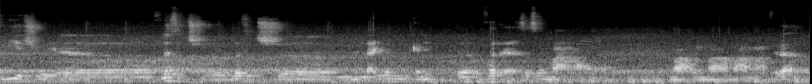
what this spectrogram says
كبير شوية. آه، بلازيتش آه، بلازيتش آه، من اللعيبة اللي كانت آه، فارقة أساسا مع مع مع مع, مع فرقها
